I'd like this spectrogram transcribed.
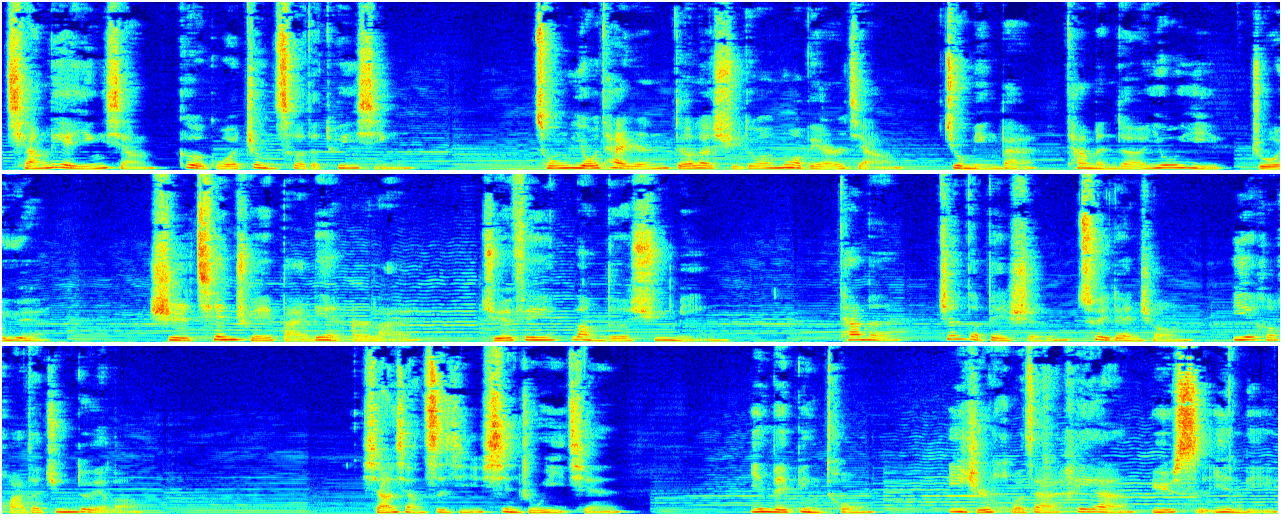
强烈影响各国政策的推行。从犹太人得了许多诺贝尔奖，就明白他们的优异卓越，是千锤百炼而来，绝非浪得虚名。他们真的被神淬炼成耶和华的军队了。想想自己信主以前，因为病痛，一直活在黑暗与死印里，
